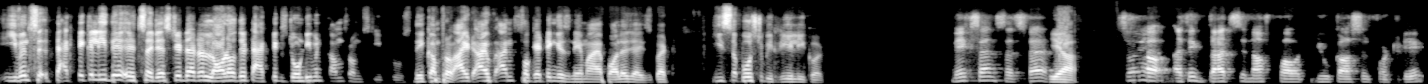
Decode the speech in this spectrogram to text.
even tactically, they, it's suggested that a lot of the tactics don't even come from Steve Bruce. They come from, I, I, I'm forgetting his name. I apologize, but he's supposed to be really good. Makes sense. That's fair. Yeah. So yeah, I think that's enough about Newcastle for today.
